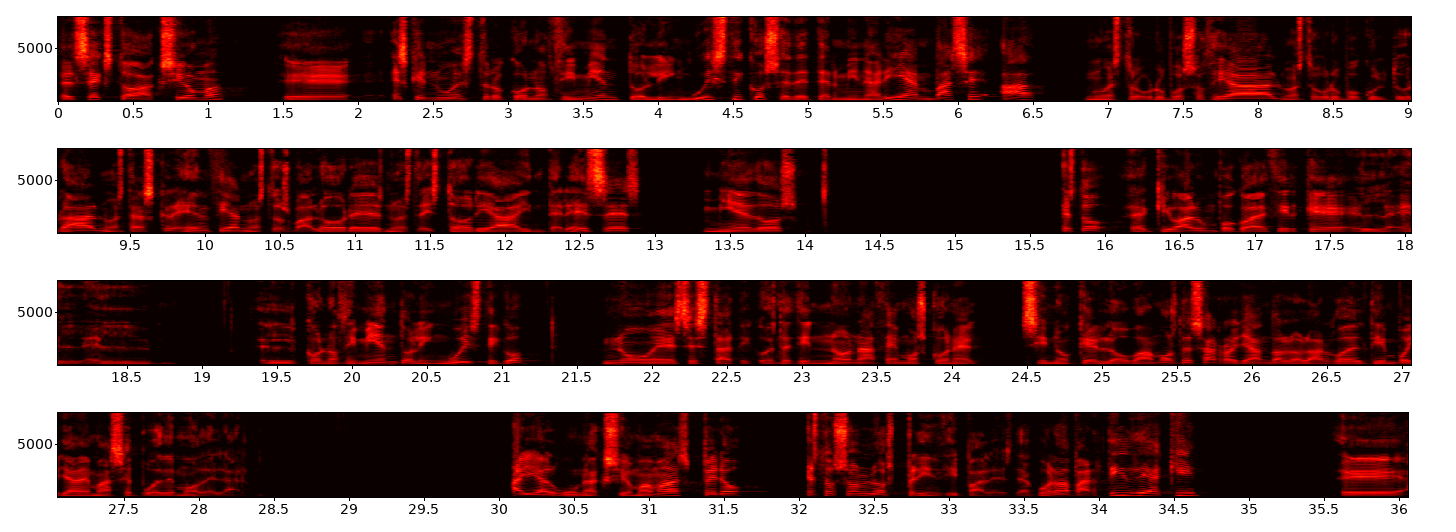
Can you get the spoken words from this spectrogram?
El sexto axioma eh, es que nuestro conocimiento lingüístico se determinaría en base a nuestro grupo social, nuestro grupo cultural, nuestras creencias, nuestros valores, nuestra historia, intereses, miedos. Esto equivale un poco a decir que el, conocimiento lingüístico no es estático, es decir, no nacemos con él, sino que lo vamos desarrollando a lo largo del tiempo y además se puede modelar. Hay algún axioma más, pero estos son los principales, ¿de acuerdo? A partir de aquí, eh,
